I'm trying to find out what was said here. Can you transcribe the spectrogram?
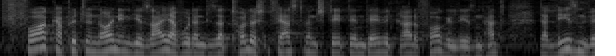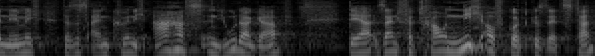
vor Kapitel 9 in Jesaja, wo dann dieser tolle Vers drin steht, den David gerade vorgelesen hat, da lesen wir nämlich, dass es einen König Ahas in Juda gab, der sein Vertrauen nicht auf Gott gesetzt hat.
